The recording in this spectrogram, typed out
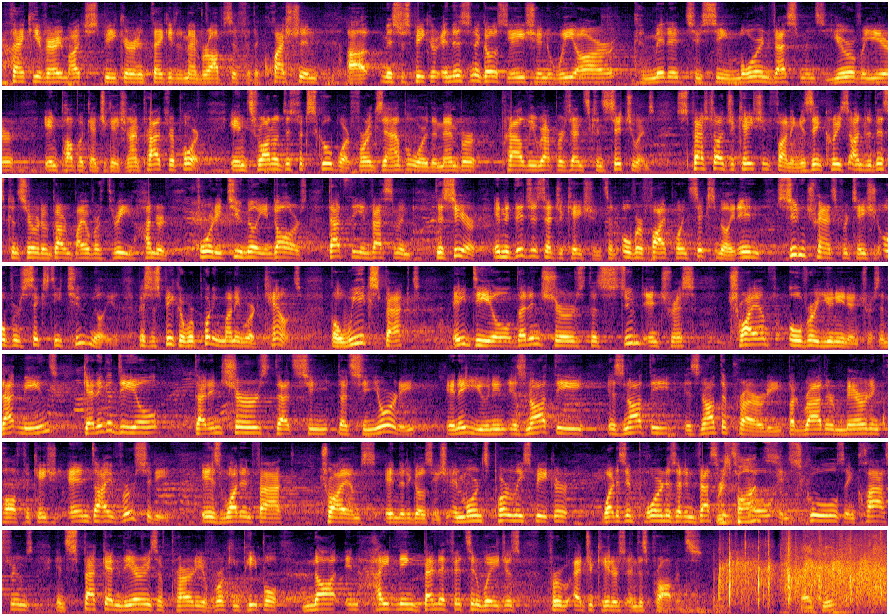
Thank you very much, Speaker, and thank you to the member opposite for the question. Uh, Mr. Speaker, in this negotiation, we are committed to seeing more investments year over year in public education. I'm proud to report in Toronto District School Board, for example, where the member proudly represents constituents, special education funding is increased under this Conservative government by over $342 million. That's the investment this year. In Indigenous education, it's at over 5.6 million. In student transportation, over 62 million. Mr. Speaker, we're putting money where it counts, but we expect a deal that ensures that student interests triumph over union interests. And that means getting a deal that ensures that, sen that seniority in a union is not the is not the is not the priority, but rather merit and qualification and diversity is what in fact triumphs in the negotiation. And more importantly, Speaker, what is important is that investments Response? flow in schools, in classrooms, in spec ed, in the areas of priority of working people, not in heightening benefits and wages for educators in this province. Thank you.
